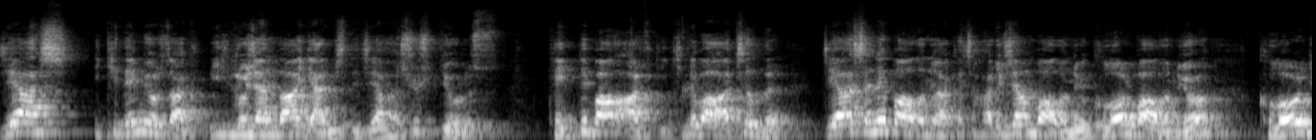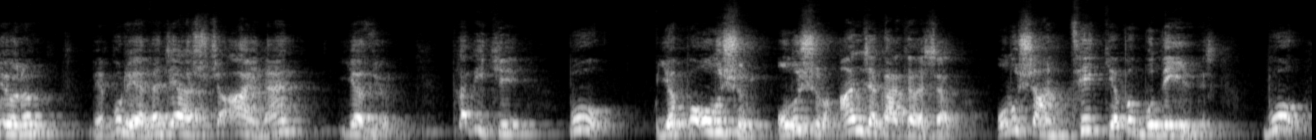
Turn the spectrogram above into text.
CH2 demiyoruz artık. Bir hidrojen daha gelmişti. CH3 diyoruz. Tekli bağ artık ikili bağ açıldı. CH'e ne bağlanıyor arkadaşlar? Halojen bağlanıyor. Klor bağlanıyor. Klor diyorum. Ve buraya da CH3'ü aynen yazıyorum. Tabii ki bu yapı oluşur. Oluşur ancak arkadaşlar oluşan tek yapı bu değildir. Bu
